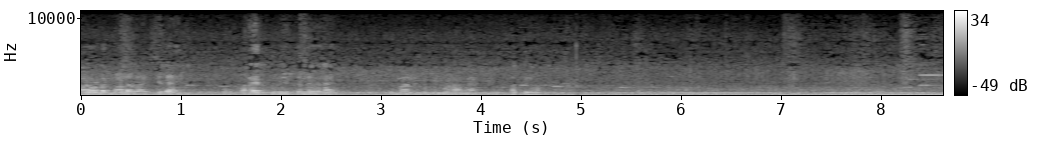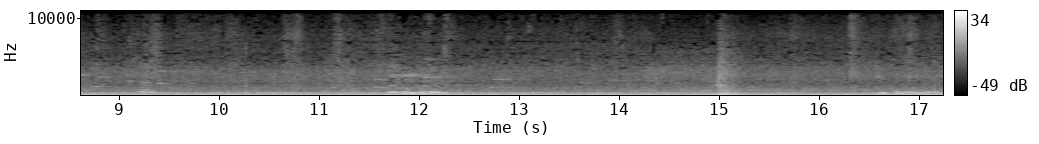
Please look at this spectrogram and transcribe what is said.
திராவிட மாடல் ஆட்சியில் ஒரு பறையற்குரிய தலைவரை விமானம் கூட்டி போகிறாங்க பார்த்துக்கலாம் இது ரொம்ப இது. இது ரொம்ப இது.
